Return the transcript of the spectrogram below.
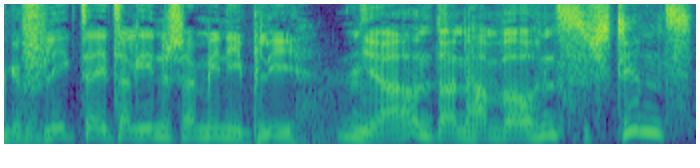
Gepflegter italienischer Mini-Pli. Ja, und dann haben wir uns, stimmt,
